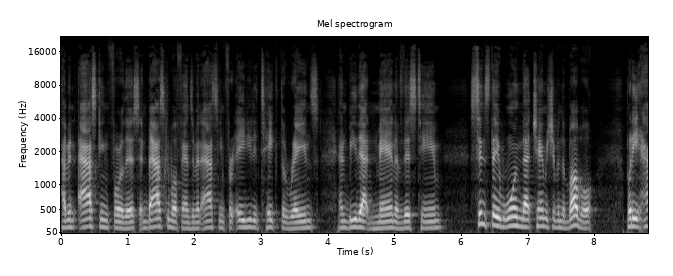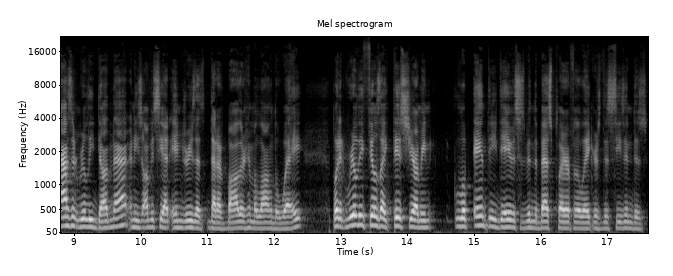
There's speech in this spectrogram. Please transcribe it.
have been asking for this, and basketball fans have been asking for AD to take the reins and be that man of this team since they won that championship in the bubble. But he hasn't really done that, and he's obviously had injuries that, that have bothered him along the way. But it really feels like this year, I mean, Anthony Davis has been the best player for the Lakers this season. There's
